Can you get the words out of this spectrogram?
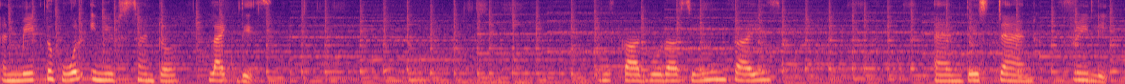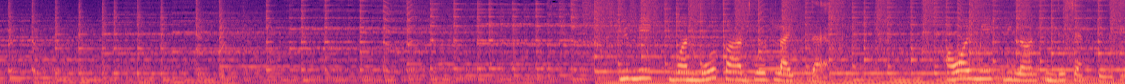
and make the hole in its center like this. These cardboard are same in size and they stand freely. We make one more cardboard like that. How I make we learn in this activity.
